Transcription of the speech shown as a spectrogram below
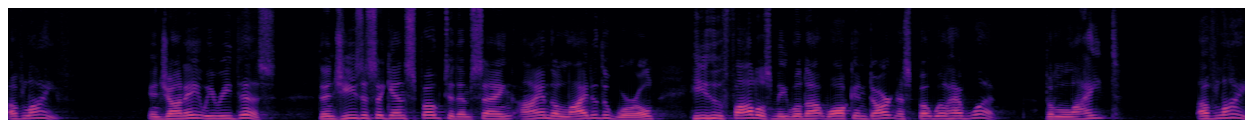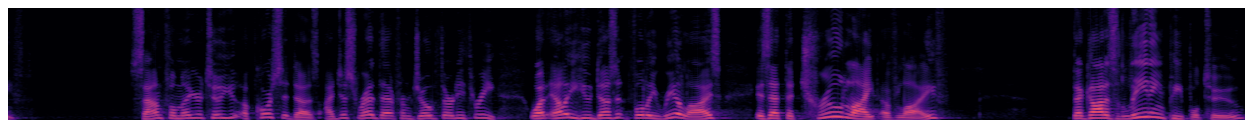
of life? In John 8, we read this Then Jesus again spoke to them, saying, I am the light of the world. He who follows me will not walk in darkness, but will have what? The light of life. Sound familiar to you? Of course it does. I just read that from Job 33. What Elihu doesn't fully realize is that the true light of life that God is leading people to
